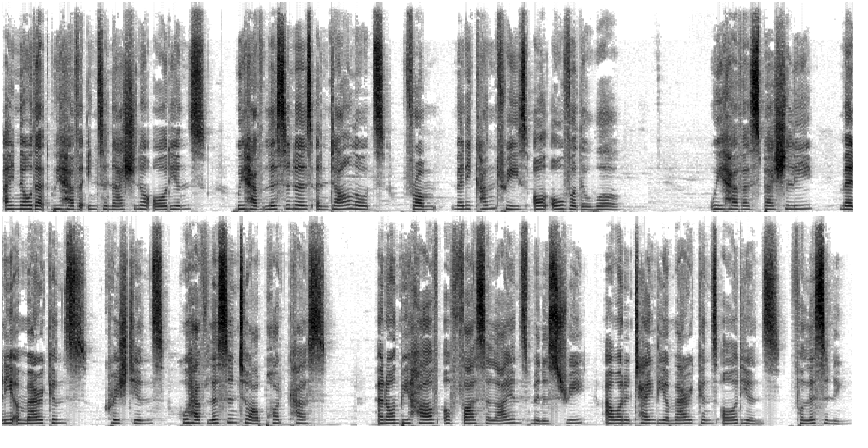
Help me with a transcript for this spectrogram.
I know that we have an international audience. We have listeners and downloads from many countries all over the world. We have especially many Americans, Christians, who have listened to our podcast. And on behalf of Vast Alliance Ministry, I want to thank the Americans audience for listening.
